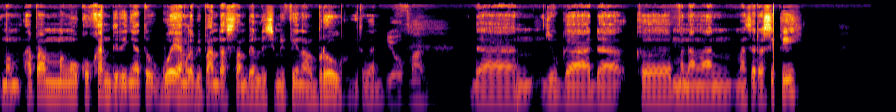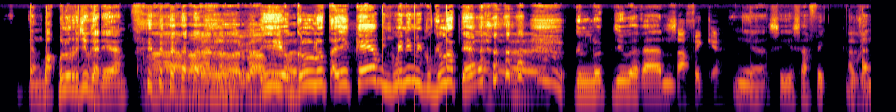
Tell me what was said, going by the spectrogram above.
mem- apa mengukuhkan dirinya tuh. Gue yang lebih pantas tampil di semifinal bro gitu kan. Yo man. Dan juga ada kemenangan Manchester City yang bak belur juga deh kan. Ah, belur, iya gelut aja kayak minggu ini minggu gelut ya. Gelut juga kan. Safik ya? Iya si Safik. Bukan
